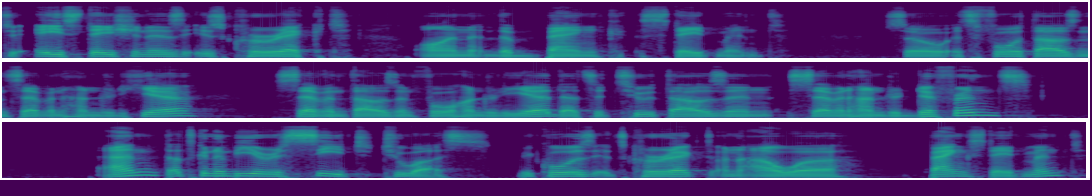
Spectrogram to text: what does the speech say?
to A Stationers is correct on the bank statement. So it's 4,700 here, 7,400 here. That's a 2,700 difference. And that's going to be a receipt to us because it's correct on our bank statement.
